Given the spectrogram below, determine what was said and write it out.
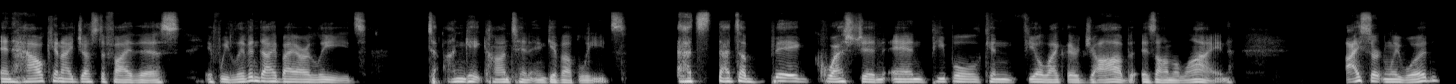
And how can I justify this if we live and die by our leads to ungate content and give up leads? That's that's a big question and people can feel like their job is on the line. I certainly would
